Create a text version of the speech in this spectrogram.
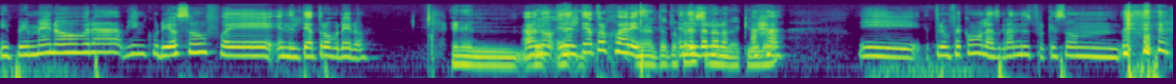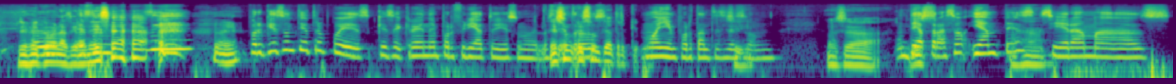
Mi primera obra, bien curioso, fue en el Teatro Obrero. En el Ah, no, en el Teatro Juárez. En el Teatro En el Juárez, Doloro. de aquí de Ajá. Doloro. Y triunfé como las grandes porque es un... Triunfé como las es un- grandes. sí, ¿Eh? porque es un teatro pues que se cree en el Porfiriato y es uno de los Es un, teatros es un teatro que muy importantes. Es Sí. un, o sea, un es- teatrazo. Y antes Ajá. sí era más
